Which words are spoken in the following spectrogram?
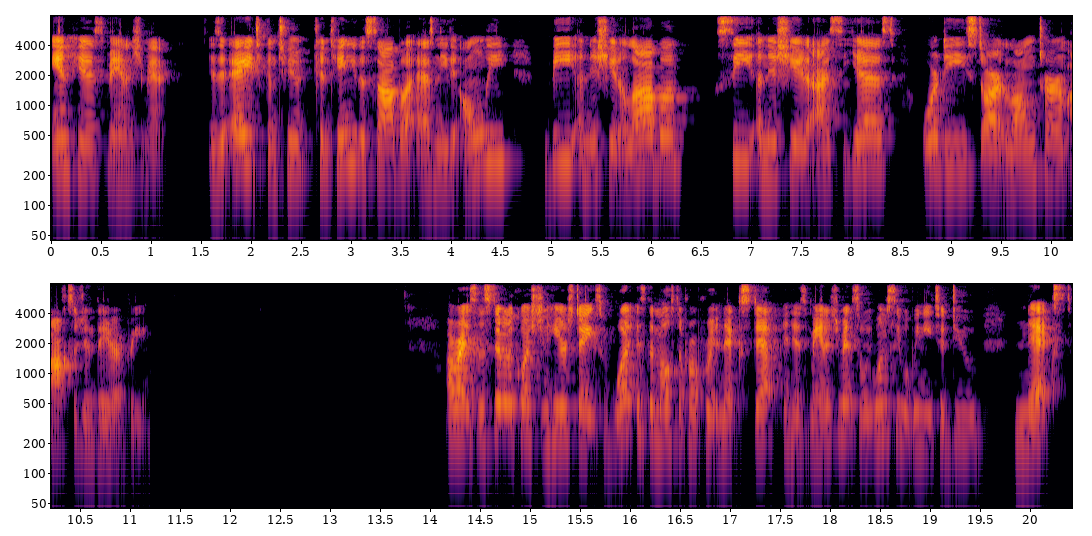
in his management? Is it A, to continue, continue the SABA as needed only? B, initiate a LABA, C, initiate a ICS, or D, start long term oxygen therapy. All right, so the similar question here states what is the most appropriate next step in his management? So we want to see what we need to do next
